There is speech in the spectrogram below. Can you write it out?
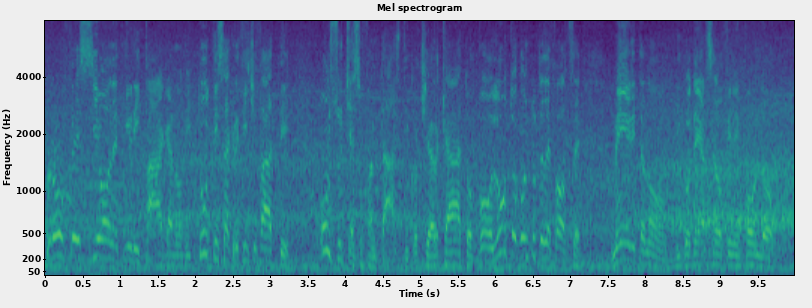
professione. Ti ripagano di tutti i sacrifici fatti. Un successo fantastico, cercato, voluto con tutte le forze. Meritano di goderselo fino in fondo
